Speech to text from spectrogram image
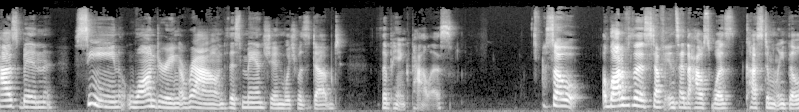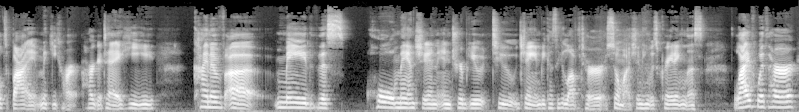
has been seen wandering around this mansion, which was dubbed the Pink Palace. So, a lot of the stuff inside the house was customly built by Mickey Har- Hargitay. He kind of uh, made this whole mansion in tribute to Jayne because he loved her so much and he was creating this life with her.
